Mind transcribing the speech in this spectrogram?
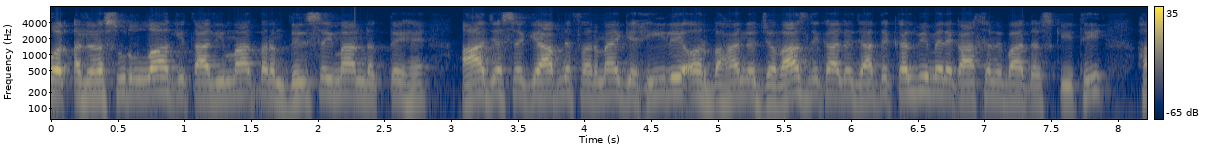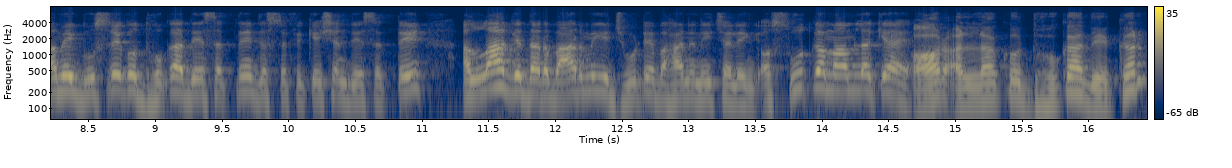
रसूलुल्लाह की तालीमात पर हम दिल से ईमान रखते हैं। आज जैसे कि आपने फरमाया कि हीले और बहाने जवाज निकाले जाते कल भी मैंने आखिर में बात अर्ज़ की थी हम एक दूसरे को धोखा दे सकते हैं जस्टिफिकेशन दे सकते हैं। अल्लाह के दरबार में ये झूठे बहाने नहीं चलेंगे। और सूद का मामला क्या है? और अल्लाह को धोखा देकर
